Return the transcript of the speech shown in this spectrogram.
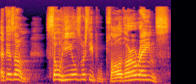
atenção, são heels, mas tipo, o pessoal adora o Reigns.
